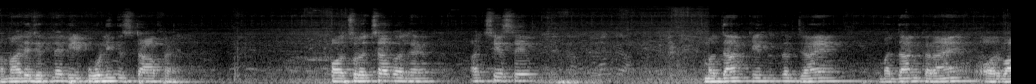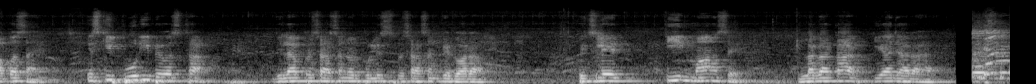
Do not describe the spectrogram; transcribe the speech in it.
हमारे जितने भी पोलिंग स्टाफ हैं और सुरक्षा बल हैं, अच्छे से मतदान केंद्र तक जाएँ, मतदान कराएँ और वापस आएँ। इसकी पूरी व्यवस्था जिला प्रशासन और पुलिस प्रशासन के द्वारा पिछले तीन माह से लगातार किया जा रहा है।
